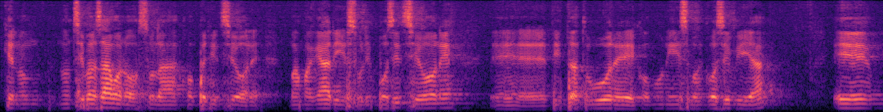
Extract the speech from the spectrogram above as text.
che non, non, si basavano sulla competizione, ma magari sull'imposizione, eh, dittature, comunismo e così via. E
